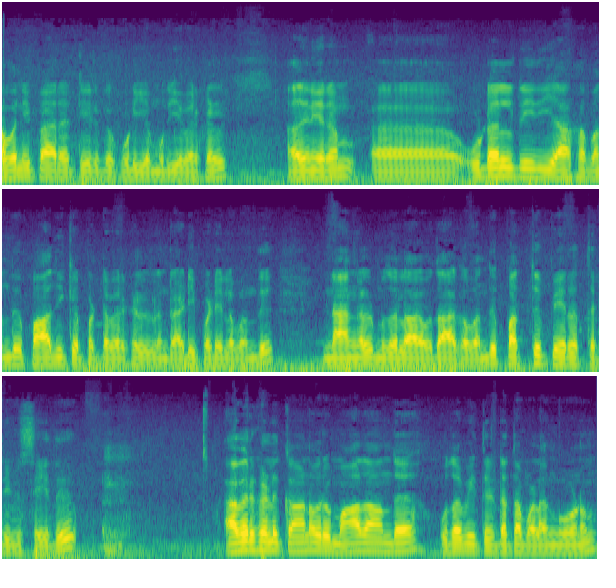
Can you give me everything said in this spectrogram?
கவனிப்பாரற்றி இருக்கக்கூடிய முதியவர்கள் அதே நேரம் உடல் ரீதியாக வந்து பாதிக்கப்பட்டவர்கள் என்ற அடிப்படையில் வந்து நாங்கள் முதலாவதாக வந்து பத்து பேரை தெரிவு செய்து அவர்களுக்கான ஒரு மாதாந்த உதவி திட்டத்தை வழங்கணும்.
